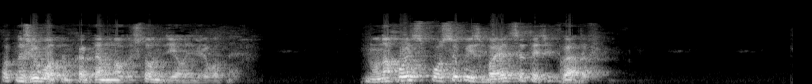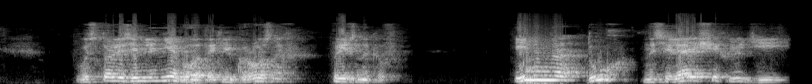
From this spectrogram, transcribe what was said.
вот на животном, когда много, что он делает, животное? Ну, находит способы избавиться от этих гадов. В истории Земли не было таких грозных признаков. Именно дух населяющих людей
